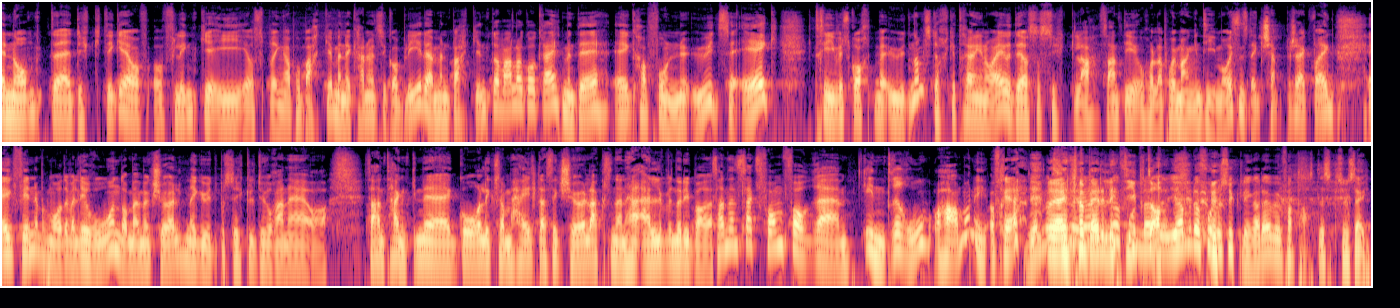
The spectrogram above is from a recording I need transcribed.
enormt eh, dyktige og, og flinke i, i å springe på bakke, men jeg kan jo sikkert bli det. Men bakkeintervaller går greit. Men det jeg har funnet ut, som jeg trives godt med utenom styrketrening nå, er jo det å sykle. sant, De holder på i mange timer. Jeg syns det er kjempekjekt. For jeg, jeg finner på en måte veldig roen da med meg sjøl når jeg er ute på sykkelturene. og sant, Tankene går liksom helt av seg sjøl, akkurat som denne elven. og de bare, sant, En slags form for uh, indre ro og harmoni og fred. Ja, men, Nå ble det litt dypt, da. Ja, men du har funnet syklinger. Det er jo fantastisk, syns jeg.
